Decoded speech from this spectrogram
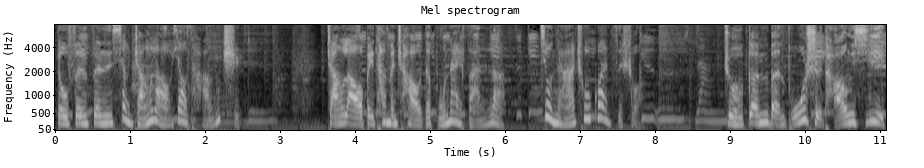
都纷纷向长老要糖吃。长老被他们吵得不耐烦了。就拿出罐子说：“这根本不是糖稀，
